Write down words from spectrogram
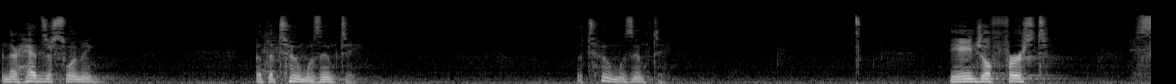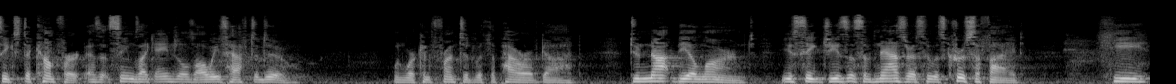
And their heads are swimming, but the tomb was empty. The tomb was empty. The angel first seeks to comfort, as it seems like angels always have to do when we're confronted with the power of God. Do not be alarmed. You seek Jesus of Nazareth who was crucified. He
